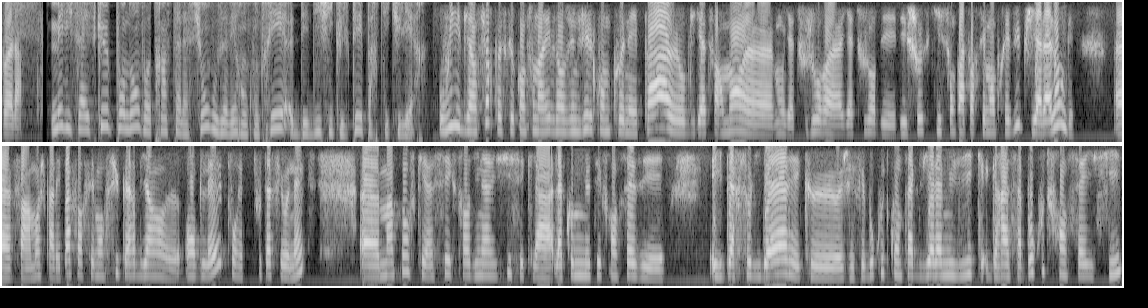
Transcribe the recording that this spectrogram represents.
Voilà. Mélissa, est-ce que pendant votre installation, vous avez rencontré des difficultés particulières? Oui, bien sûr, parce que quand on arrive dans une ville qu'on ne connaît pas, obligatoirement, bon, il y a toujours, il y a toujours des, des, choses qui sont pas forcément prévues. Puis il y a la langue. Euh, enfin, moi, je parlais pas forcément super bien euh, anglais, pour être tout à fait honnête. Euh, maintenant, ce qui est assez extraordinaire ici, c'est que la, la, communauté française est, est, hyper solidaire et que j'ai fait beaucoup de contacts via la musique grâce à beaucoup de Français ici.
